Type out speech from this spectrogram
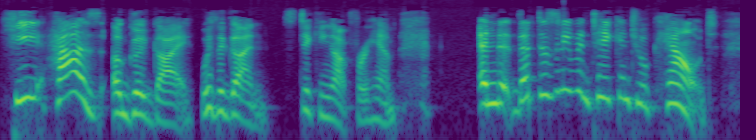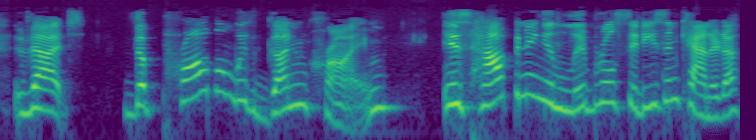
he has a good guy with a gun sticking up for him. And that doesn't even take into account that the problem with gun crime is happening in liberal cities in Canada,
